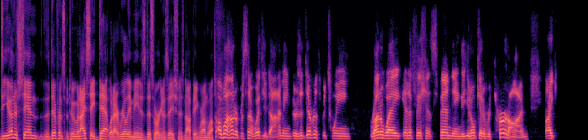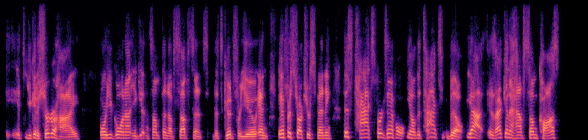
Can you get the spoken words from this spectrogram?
Do you understand the difference between when I say debt, what I really mean is this organization is not being run well? Oh, 100% with you, Don. I mean, there's a difference between runaway inefficient spending that you don't get a return on. Like it, you get a sugar high or you're going out and you're getting something of substance that's good for you. And infrastructure spending this tax for example you know the tax bill yeah is that going to have some cost?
